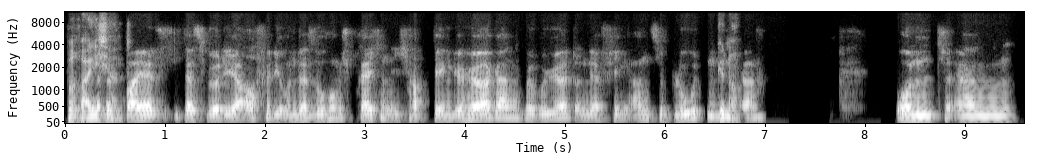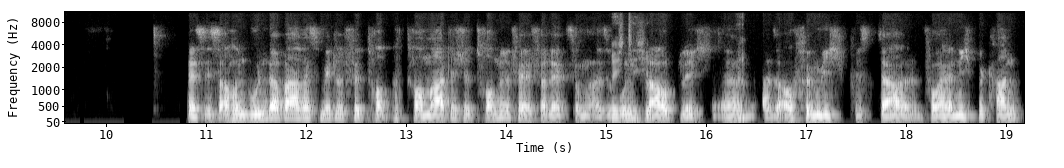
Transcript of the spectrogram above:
bereichernd. Ja, das, jetzt, das, würde ja auch für die Untersuchung sprechen. Ich habe den Gehörgang berührt und der fing an zu bluten. Genau. Ja? Und ähm, das ist auch ein wunderbares Mittel für tra traumatische Trommelfellverletzungen, also Richtig, unglaublich. Ja. Ja. Also auch für mich bis da vorher nicht bekannt.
